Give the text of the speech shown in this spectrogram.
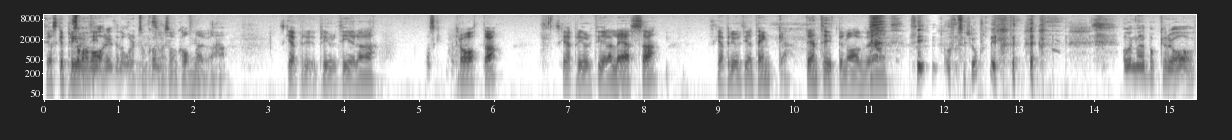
Jag ska Som har varit eller året som kommer. Som, som kommer va? Ska jag pri- prioritera Vad ska jag prata? Ska jag prioritera läsa? Ska jag prioritera tänka? Den typen av... Eh, Det är otroligt. och när bockar du av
